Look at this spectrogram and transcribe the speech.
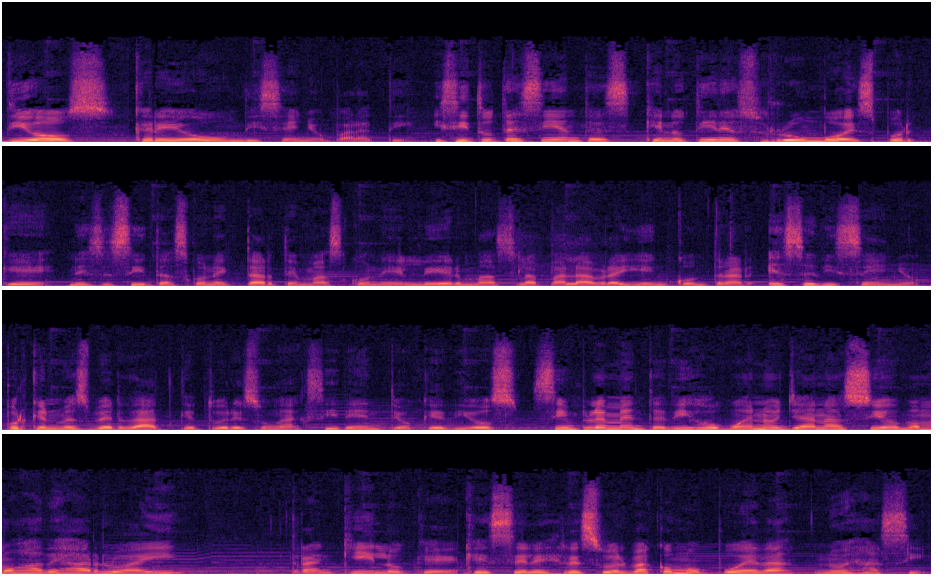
Dios creó un diseño para ti. Y si tú te sientes que no tienes rumbo es porque necesitas conectarte más con Él, leer más la palabra y encontrar ese diseño, porque no es verdad que tú eres un accidente o que Dios simplemente dijo, bueno, ya nació, vamos a dejarlo ahí tranquilo, que, que se les resuelva como pueda. No es así.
